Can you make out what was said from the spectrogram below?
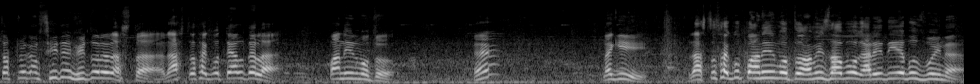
চট্টগ্রাম সিটির ভিতরে রাস্তা। রাস্তা থাকব তেলতেলা, পানির মতো। হ্যাঁ? নাকি? রাস্তা থাকব পানির মতো। আমি যাব, গাড়ি দিয়ে বুঝবই না।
